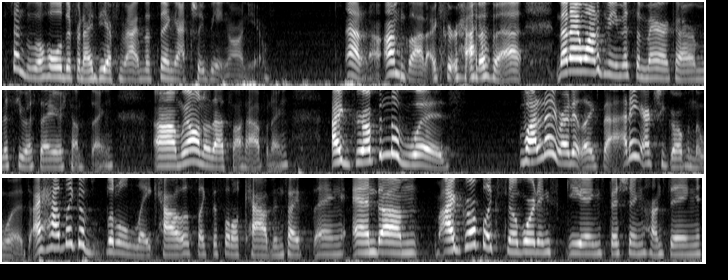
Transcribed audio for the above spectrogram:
stencil's a whole different idea from the thing actually being on you. I don't know. I'm glad I grew out of that. Then I wanted to be Miss America or Miss USA or something. Um, we all know that's not happening. I grew up in the woods why did I write it like that? I didn't actually grow up in the woods. I had like a little lake house, like this little cabin type thing. And um, I grew up like snowboarding, skiing, fishing, hunting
